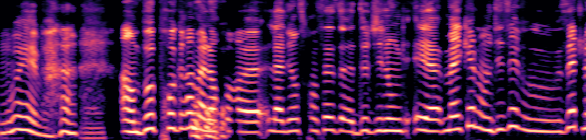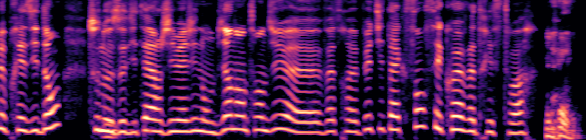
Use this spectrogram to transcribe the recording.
Ouais, bah, un beau programme alors pour euh, l'Alliance française de Geelong. Et euh, Michael, on le disait, vous, êtes le président. Tous nos auditeurs, j'imagine, ont bien entendu euh, votre petit accent. C'est quoi votre histoire?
